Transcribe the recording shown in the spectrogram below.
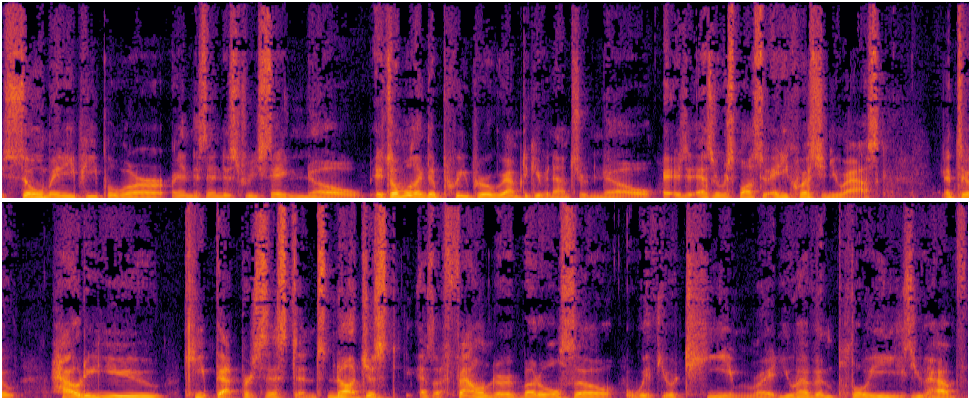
so many people are in this industry saying no. It's almost like they're pre-programmed to give an answer no as a response to any question you ask. And so, How do you keep that persistence, not just as a founder, but also with your team, right? You have employees, you have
